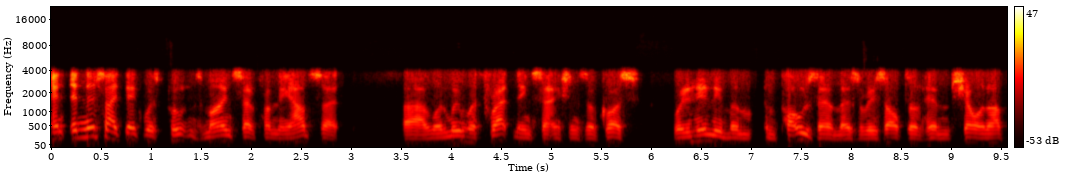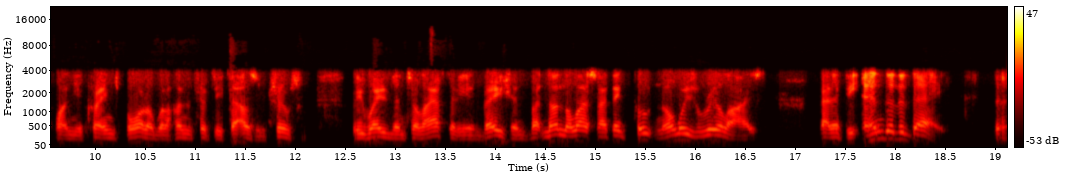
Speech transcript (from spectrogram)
and, and this, I think, was Putin's mindset from the outset. Uh, when we were threatening sanctions, of course, we didn't even impose them as a result of him showing up on Ukraine's border with 150,000 troops. we waited until after the invasion. But nonetheless, I think Putin always realized that at the end of the day, the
